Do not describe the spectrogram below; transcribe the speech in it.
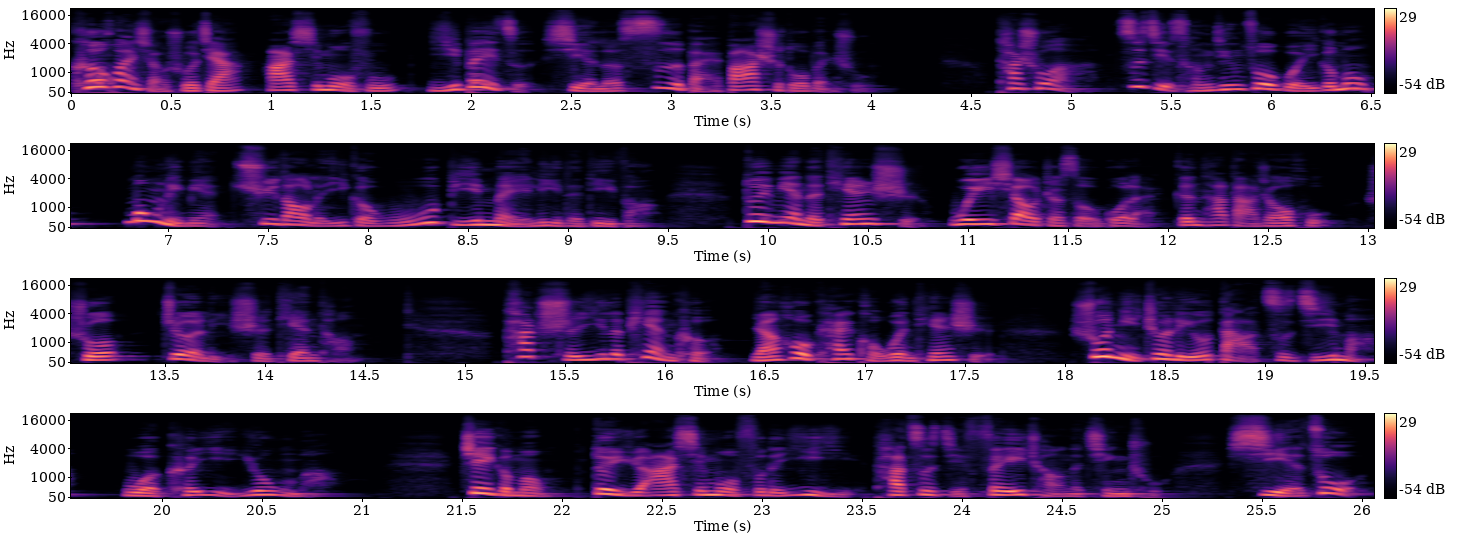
科幻小说家阿西莫夫一辈子写了四百八十多本书。他说啊，自己曾经做过一个梦，梦里面去到了一个无比美丽的地方，对面的天使微笑着走过来跟他打招呼，说这里是天堂。他迟疑了片刻，然后开口问天使说：“你这里有打字机吗？我可以用吗？”这个梦对于阿西莫夫的意义，他自己非常的清楚。写作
